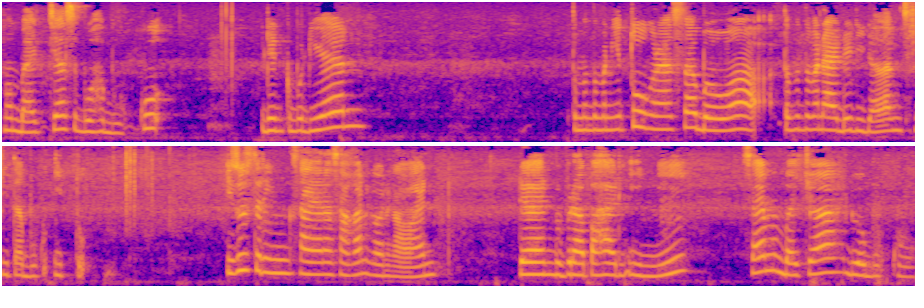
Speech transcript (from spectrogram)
membaca sebuah buku dan kemudian teman-teman itu ngerasa bahwa teman-teman ada di dalam cerita buku itu. Itu sering saya rasakan kawan-kawan. Dan beberapa hari ini saya membaca dua buku.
